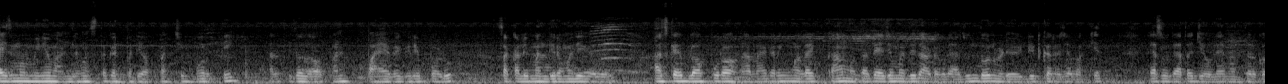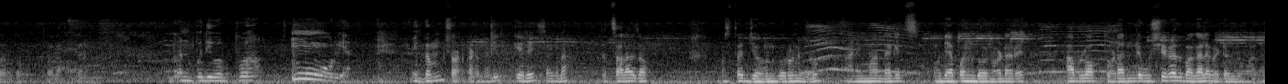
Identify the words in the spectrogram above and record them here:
काहीच मम्मीने मांडलं मस्त गणपती बाप्पांची मूर्ती. आता तिथं जाऊ आपण पाया वगैरे पडू. सकाळी मंदिरामध्ये गेलो. आज काही ब्लॉग पुरा होणार नाही कारण मला एक काम होतं त्याच्यामध्येच अडकलं अजून दोन व्हिडिओ एडिट करायच्या बाकी आहेत. त्यासुद्धा आता जेवल्यानंतर करतो. चला तर गणपती बाप्पा मोर्या. एकदम शॉर्टकटमध्ये केले सगळं. तर चला जाऊ. मस्त जेवण करून घेऊ. आणि मग लगेच उद्या पण दोन ऑर्डर आहेत. हा ब्लॉग थोडा उशीरच बघायला भेटेल तुम्हाला.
